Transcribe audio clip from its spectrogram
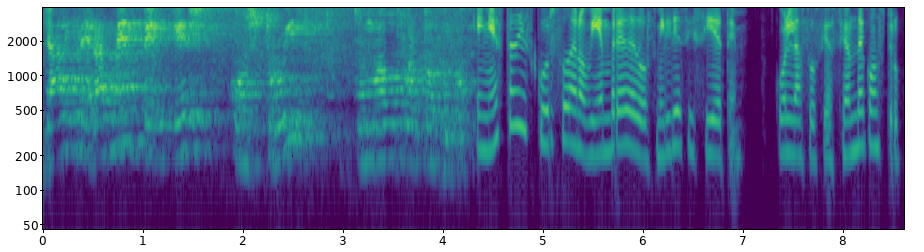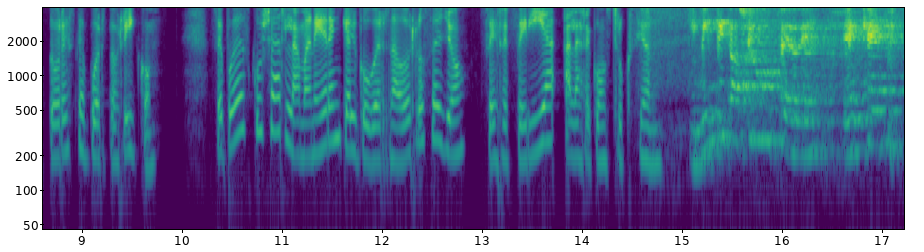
ya literalmente es construir un nuevo Puerto Rico. En este discurso de noviembre de 2017, con la Asociación de Constructores de Puerto Rico, se puede escuchar la manera en que el gobernador Roselló se refería a la reconstrucción. Y mi invitación a ustedes es que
